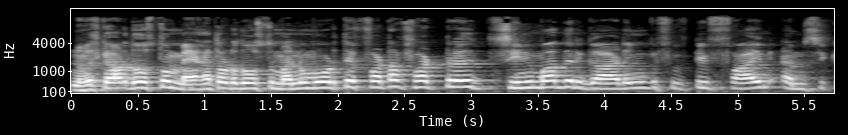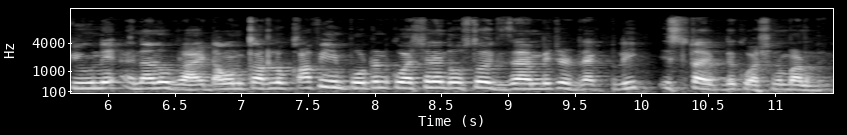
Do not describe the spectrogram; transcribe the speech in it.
ਨਮਸਕਾਰ ਦੋਸਤੋ, ਮੈਂ ਹਾਂ ਤੁਹਾਡਾ ਦੋਸਤ ਮਨੂ ਮੋੜ ਤੇ ਫਟਾਫਟ ਸਿਨੇਮਾ ਦੇ ਰਿਗਾਰਡਿੰਗ 55 ਐਮਸੀਕਿਊ ਨੇ ਇਹਨਾਂ ਨੂੰ ਰਾਈਟ ਡਾਊਨ ਕਰ ਲਓ। ਕਾਫੀ ਇੰਪੋਰਟੈਂਟ ਕੁਐਸਚਨ ਹੈ ਦੋਸਤੋ ਐਗਜ਼ਾਮ ਵਿੱਚ ਡਾਇਰੈਕਟਲੀ ਇਸ ਟਾਈਪ ਦੇ ਕੁਐਸਚਨ ਬਣਦੇ ਨੇ।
